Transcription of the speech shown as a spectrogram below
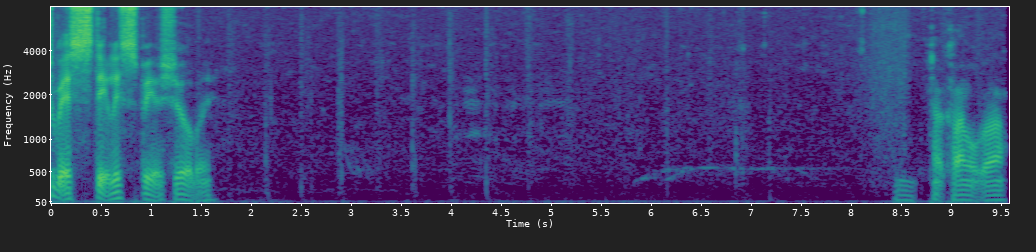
Should be steal his spear, surely. Hmm, Can't climb up there.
